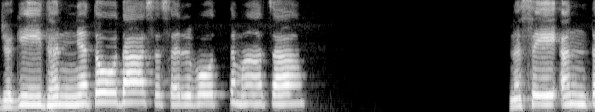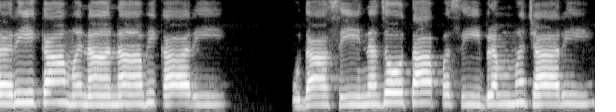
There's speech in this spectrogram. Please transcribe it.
जगी धन्य तो दास सर्वोत्तमाचा. नसे अंतरी कामना ना विकारी उदासीन जो तापसी ब्रह्मचारी.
